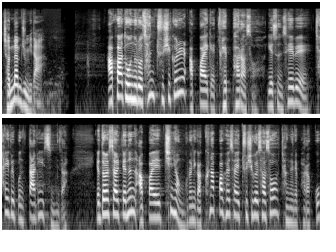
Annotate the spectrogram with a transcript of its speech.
전남주입니다. 아빠 돈으로 산 주식을 아빠에게 되팔아서 63배의 차익을 본 딸이 있습니다. 8살 때는 아빠의 친형, 그러니까 큰아빠 회사의 주식을 사서 작년에 팔았고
